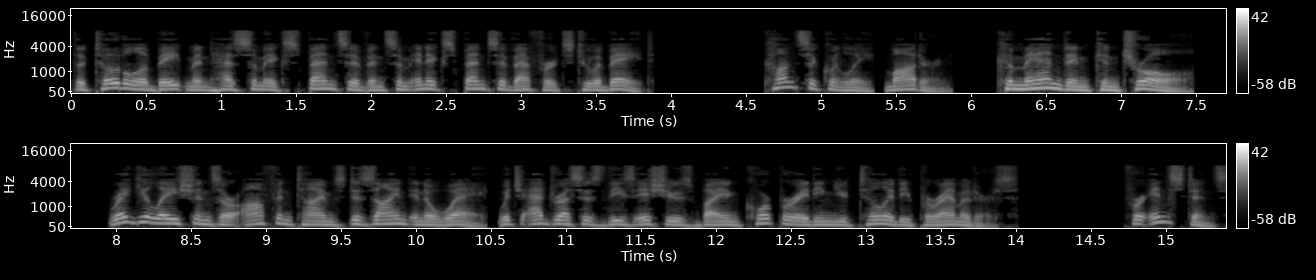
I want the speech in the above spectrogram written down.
the total abatement has some expensive and some inexpensive efforts to abate. Consequently, modern command and control regulations are oftentimes designed in a way, which addresses these issues by incorporating utility parameters. For instance,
